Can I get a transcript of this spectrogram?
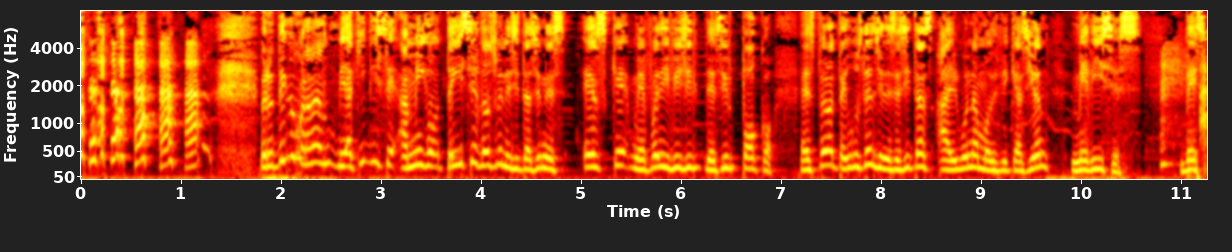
Pero tengo guardadas, mira, aquí dice, amigo, te hice dos felicitaciones. Es que me fue difícil decir poco. Espero te gusten. Si necesitas alguna modificación, me dices. Besitos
